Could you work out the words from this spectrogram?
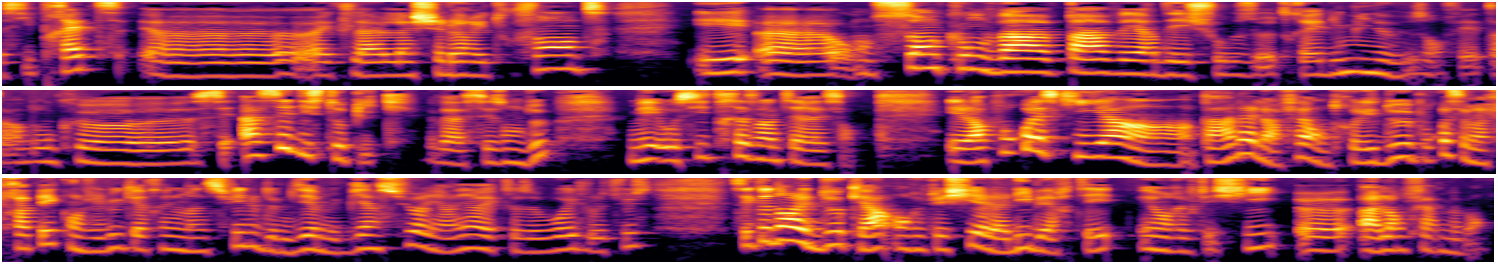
s'y prêtent, avec la, chaleur étouffante et euh, on sent qu'on va pas vers des choses très lumineuses en fait. Hein. Donc euh, c'est assez dystopique la saison 2, mais aussi très intéressant. Et alors pourquoi est-ce qu'il y a un parallèle à faire entre les deux? Pourquoi ça m'a frappé quand j'ai lu Catherine Mansfield de me dire mais bien sûr il y a un lien avec The White Lotus? C'est que dans les deux cas on réfléchit à la liberté et on réfléchit euh, à l'enfermement.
